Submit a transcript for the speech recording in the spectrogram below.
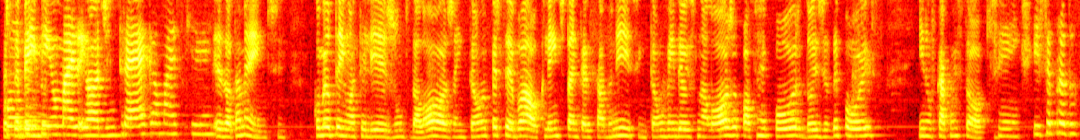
Percebendo... Com um tempinho maior de entrega, mas que. Exatamente. Como eu tenho um ateliê junto da loja, então eu percebo, ah, o cliente está interessado nisso, então vendeu isso na loja, eu posso repor dois dias depois e não ficar com estoque. Sim. E você produz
